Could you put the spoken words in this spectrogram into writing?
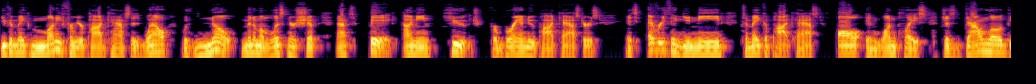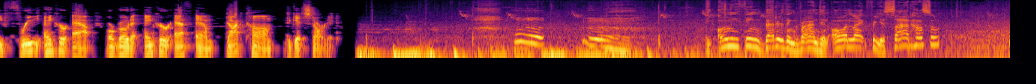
You can make money from your podcast as well with no minimum listenership. That's big. I mean, huge for brand new podcasters. It's everything you need to make a podcast all in one place. Just download the free Anchor app or go to anchorfm.com to get started. The only thing better than grinding all night for your side hustle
